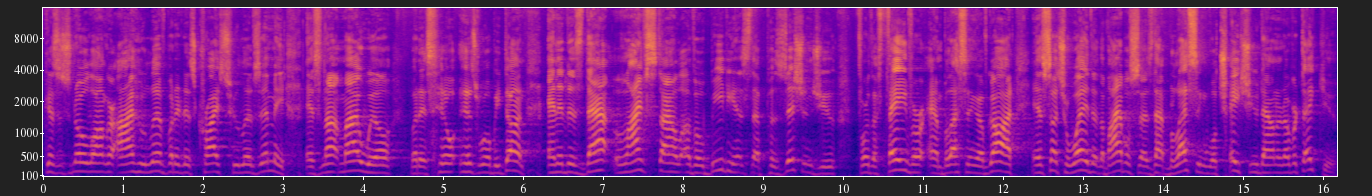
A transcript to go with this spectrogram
because it's no longer I who live, but it is Christ who lives in me. It's not my will, but it's His will be done. And it is that lifestyle of obedience that positions you for the favor and blessing of God in such a way that the Bible says that blessing will chase you down and overtake you.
